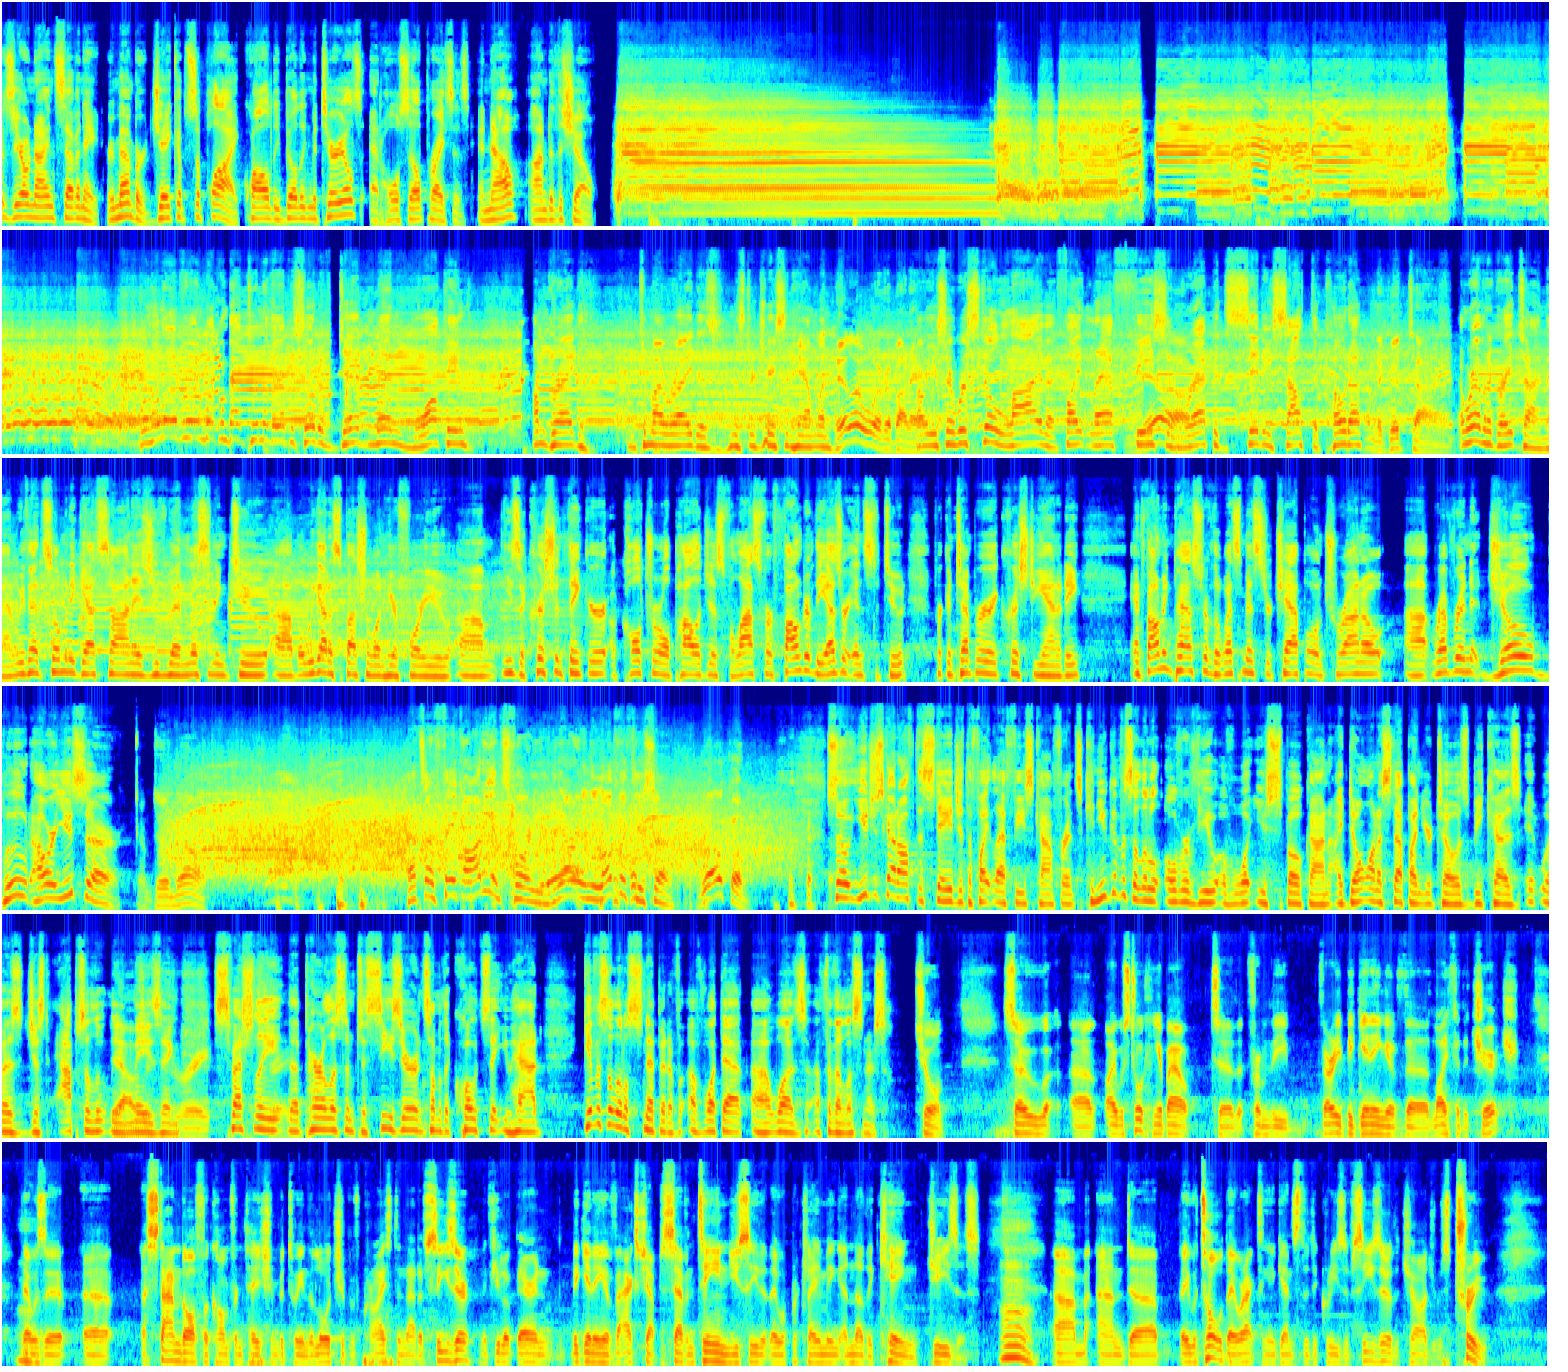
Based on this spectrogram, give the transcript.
0978. Remember, Jacob Supply, quality building materials at wholesale prices. And now, on to the show. Well, hello, everyone. Welcome back to another episode of Dead Men Walking. I'm Greg. And to my right is Mr. Jason Hamlin. Hello, everybody. How are you, sir? We're still live at Fight, Laugh, Feast Yeah. in Rapid City, South Dakota. Having a good time. And we're having a great time, man. We've had so many guests on, as you've been listening to, uh, but we got a special one here for you. Um, he's a Christian thinker, a cultural apologist, philosopher, founder of the Ezra Institute for Contemporary Christianity, and founding pastor of the Westminster Chapel in Toronto, uh, Reverend Joe Boot. How are you, sir? I'm doing well. That's our fake audience for you. They are in love with you, sir. Welcome. So you just got off the stage at the Fight Laugh Feast conference. Can you give us a little overview of what you spoke on? I don't want to step on your toes because it was just absolutely Yeah, it was a amazing, great- especially great. the parallelism to Caesar and some of the quotes that you had. Give us a little snippet of, of what that uh, was uh, for the listeners. Sure. So uh, I was talking about uh, that from the very beginning of the life of the church, there was a, a standoff, a confrontation between the lordship of Christ and that of Caesar. If you look there in the beginning of Acts chapter 17, you see that they were proclaiming another king, Jesus. Um, and uh, they were told they were acting against the decrees of Caesar. The charge was true.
